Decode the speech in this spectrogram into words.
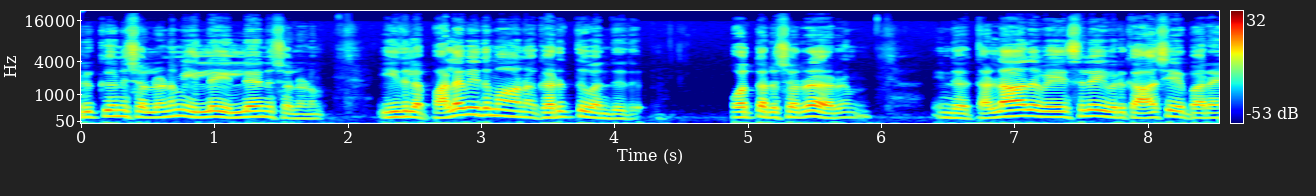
இருக்குதுன்னு சொல்லணும் இல்லை இல்லைன்னு சொல்லணும். இதில் பலவிதமான கருத்து வந்தது. ஒருத்தர் சொல்கிறார் இந்த தள்ளாத வயசில் இவருக்கு ஆசையை பாரு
